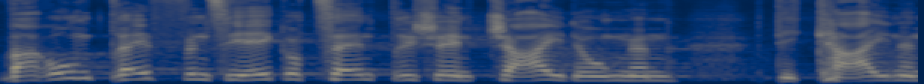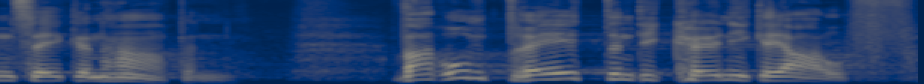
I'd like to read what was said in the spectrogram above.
Warum treffen sie egozentrische Entscheidungen, die keinen Segen haben? Warum treten die Könige auf?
